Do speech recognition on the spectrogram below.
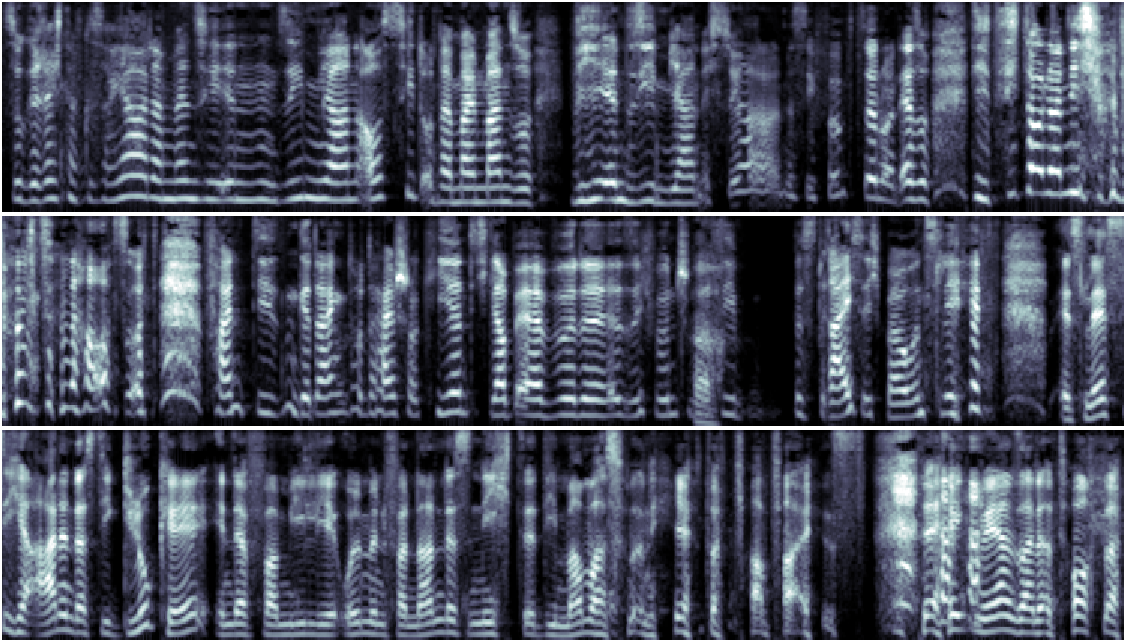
so gerechnet, habe gesagt, ja, dann wenn sie in sieben Jahren auszieht. Und dann mein Mann so, wie in sieben Jahren? Ich so, ja, dann ist sie 15. Und er so, die zieht doch noch nicht mit 15 aus. Und fand diesen Gedanken total schockierend. Ich glaube, er würde sich wünschen, dass Ach. sie bis 30 bei uns lebt. Es lässt sich ja ahnen, dass die Glucke in der Familie Ulmen Fernandes nicht äh, die Mama, sondern eher der Papa ist. Der hängt mehr an seiner Tochter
